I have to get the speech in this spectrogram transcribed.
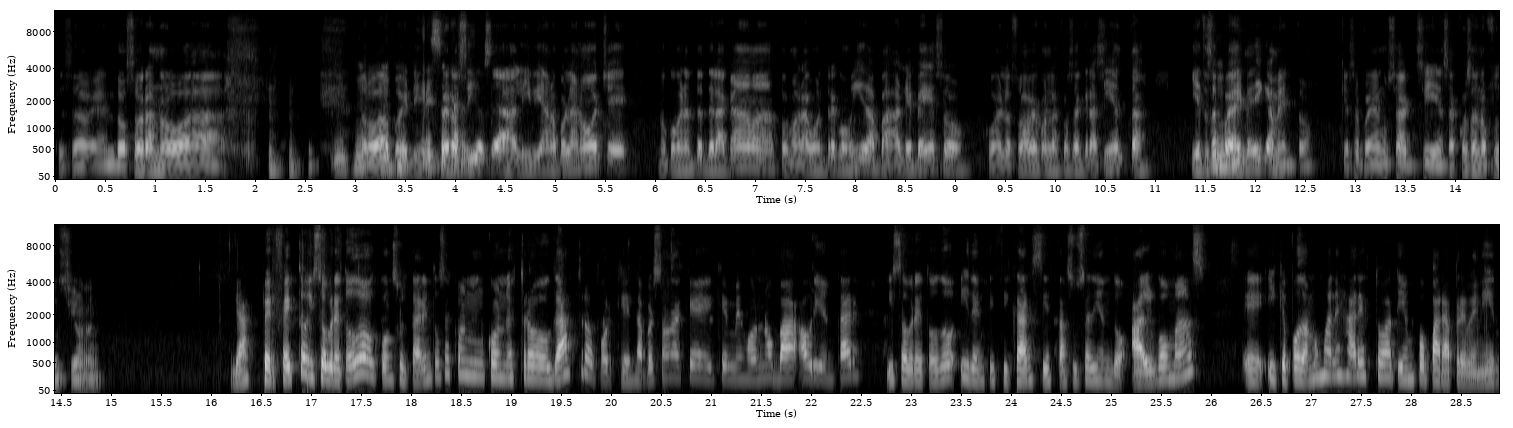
tú sabes, en dos horas no lo vas a, no lo vas a poder digerir. Pero sí, o sea, liviano por la noche, no comer antes de la cama, tomar agua entre comidas, bajarle peso, cogerlo suave con las cosas grasientas. Y entonces pues hay medicamentos que se pueden usar si esas cosas no funcionan. Ya, perfecto. Y sobre todo consultar entonces con, nuestro gastro, porque es la persona que, mejor nos va a orientar y sobre todo identificar si está sucediendo algo más eh, y que podamos manejar esto a tiempo para prevenir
